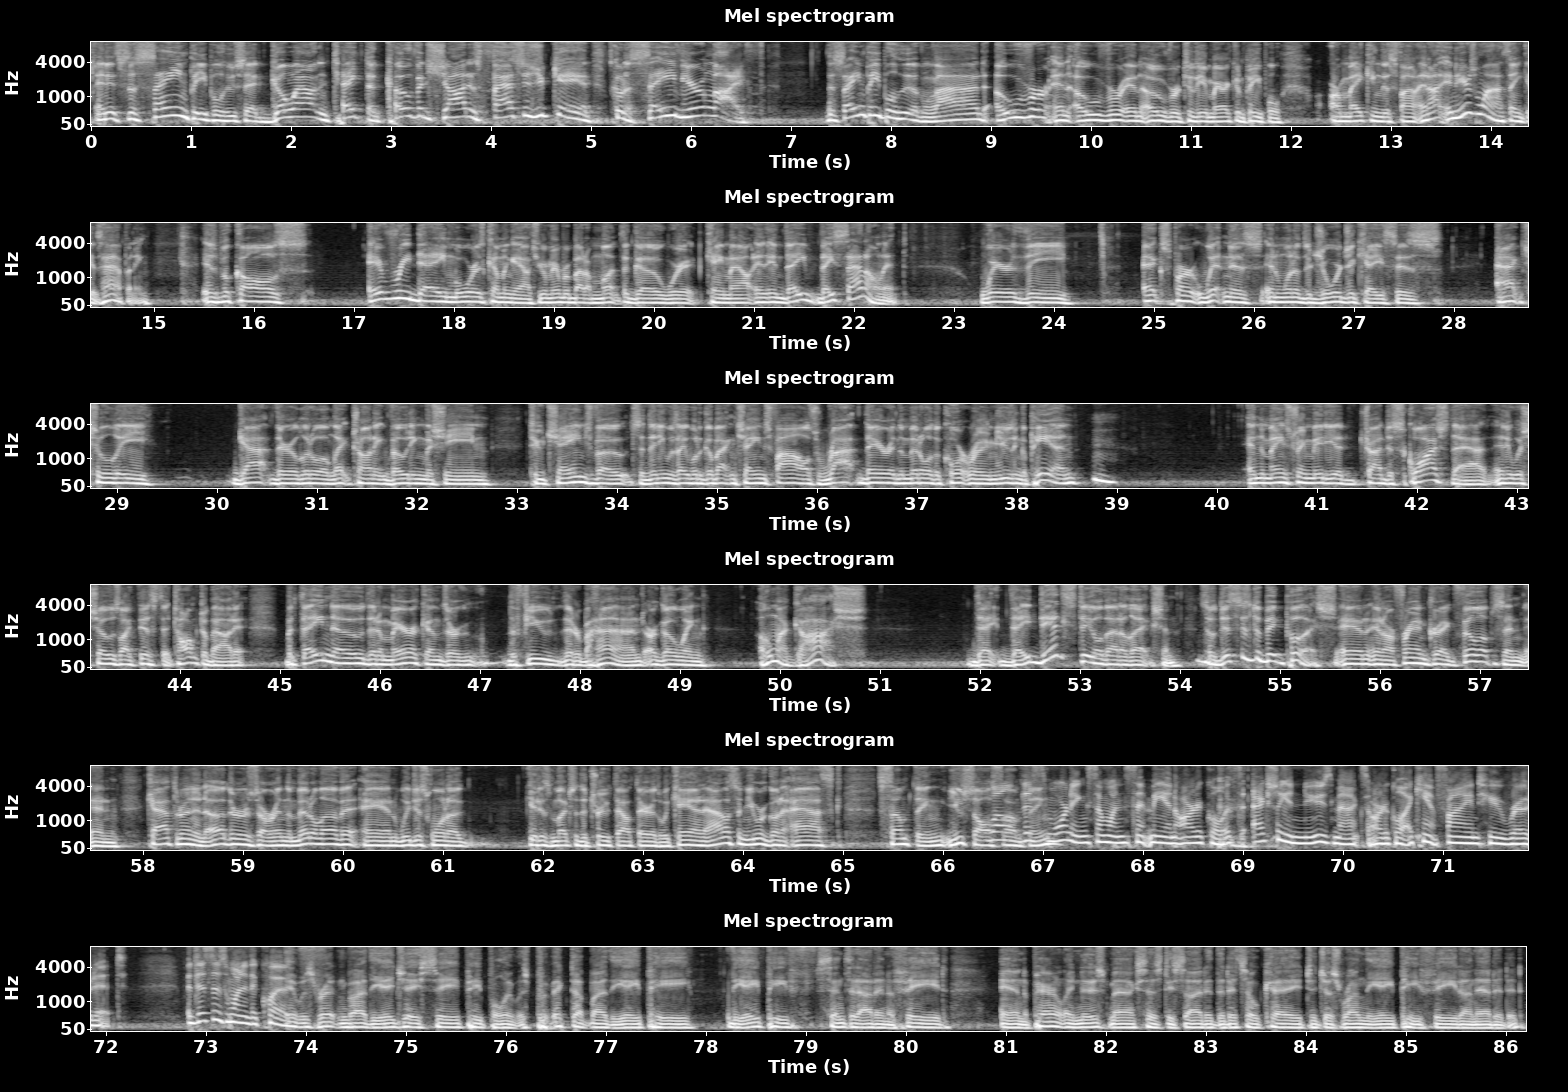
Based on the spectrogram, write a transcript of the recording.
And it's the same people who said, go out and take the COVID shot as fast as you can. It's going to save your life. The same people who have lied over and over and over to the American people are making this final. And, I, and here's why I think it's happening is because every day more is coming out. You remember about a month ago where it came out, and, and they, they sat on it, where the expert witness in one of the Georgia cases actually got their little electronic voting machine to change votes, and then he was able to go back and change files right there in the middle of the courtroom using a pen. Hmm. And the mainstream media tried to squash that, and it was shows like this that talked about it. But they know that Americans are the few that are behind are going, oh my gosh, they they did steal that election. So hmm. this is the big push, and and our friend Greg Phillips and and Catherine and others are in the middle of it, and we just want to get as much of the truth out there as we can. Allison, you were going to ask something. You saw Well, something. this morning someone sent me an article. It's actually a Newsmax article. I can't find who wrote it. But this is one of the quotes. It was written by the AJC people. It was picked up by the AP. The AP f- sends it out in a feed, and apparently Newsmax has decided that it's okay to just run the AP feed unedited.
